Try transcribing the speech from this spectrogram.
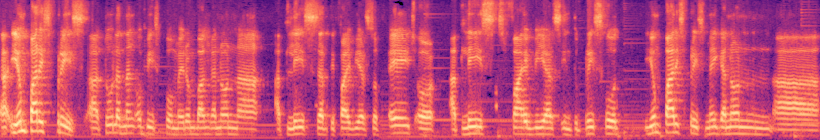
Ah, yung parish priest, ah, tulad ng obispo, mayroon bang ganon na at least 35 years of age or at least 5 years into priesthood? Yung parish priest, may ganon ah,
